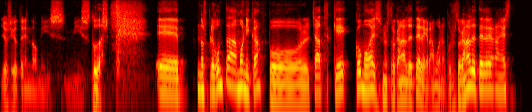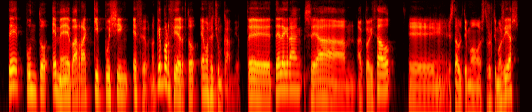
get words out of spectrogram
yo sigo teniendo mis, mis dudas. Eh, nos pregunta Mónica por el chat que cómo es nuestro canal de Telegram. Bueno, pues nuestro canal de Telegram es t.me barra keeppushingf1, que por cierto hemos hecho un cambio. Te- Telegram se ha mm, actualizado eh, estos últimos días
